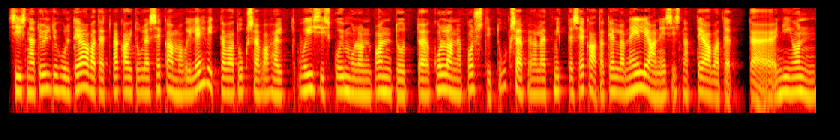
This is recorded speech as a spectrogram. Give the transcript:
siis nad üldjuhul teavad, et väga ei tule segama või lehvitavad ukse vahelt või siis, kui mul on pandud äh, kollane postit ukse peale, et mitte segada kella neljani, siis nad teavad, et äh, nii on.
